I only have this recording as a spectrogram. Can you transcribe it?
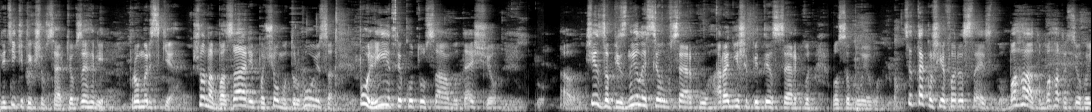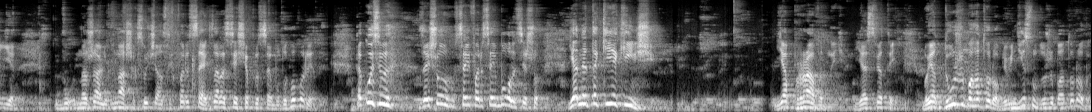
Не тільки тих, що в церкві, а взагалі про мирське. Що на базарі, по чому торгуються, політику ту саму, те що. Чи запізнилися в церкву, а раніше піти з церкви особливо. Це також є фарисейство. Багато, багато цього є, на жаль, в наших сучасних фарисеях. Зараз я ще про це буду говорити. Так ось е, зайшов цей фарисей молиться, що я не такий, як інші. Я праведний, я святий. Бо я дуже багато роблю. Він дійсно дуже багато робить.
